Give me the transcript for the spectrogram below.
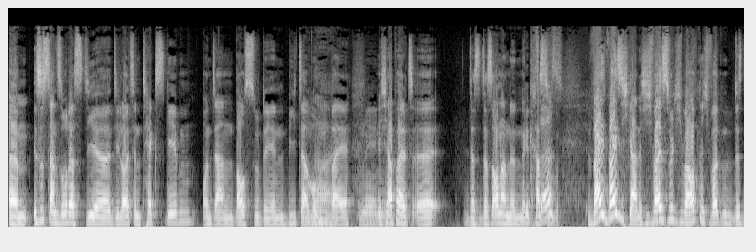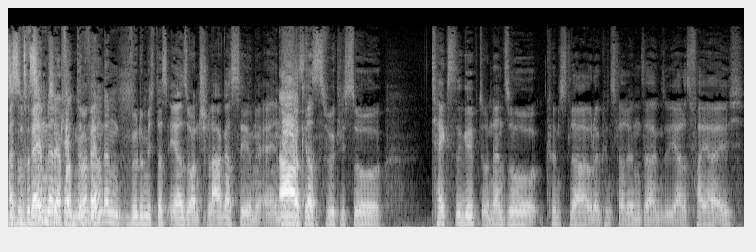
Ähm, ist es dann so, dass dir die Leute einen Text geben und dann baust du den Beat darum? Nein. Weil Nee, nee. ich habe halt, äh, das, das ist auch noch eine, eine Gibt's krasse. das? Weiß, weiß ich gar nicht. Ich weiß es wirklich überhaupt nicht. Ich wollte, das, das also interessiert wenn, mich einfach kennt, nur. wenn ne? dann würde mich das eher so an Schlagerszene erinnern, Ah, dass okay. das wirklich so Texte gibt und dann so Künstler oder Künstlerinnen sagen so, ja, das feiere ich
